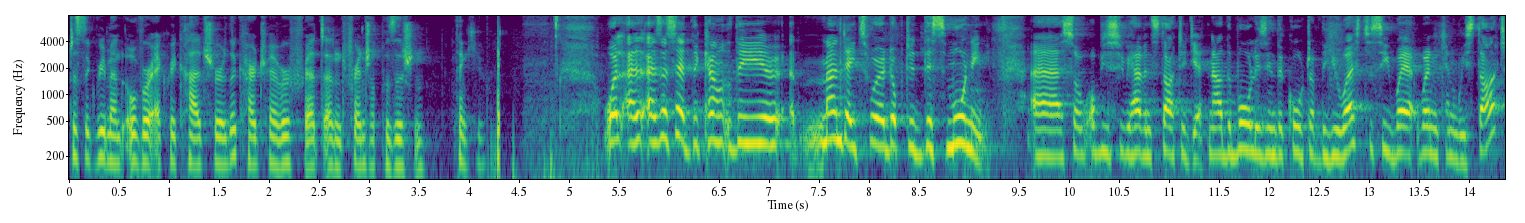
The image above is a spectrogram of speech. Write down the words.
disagreement over agriculture, the car travel threat and French opposition? Thank you. Well, as I said, the, count, the uh, mandates were adopted this morning, uh, so obviously we haven't started yet. Now the ball is in the court of the US to see where, when can we start.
